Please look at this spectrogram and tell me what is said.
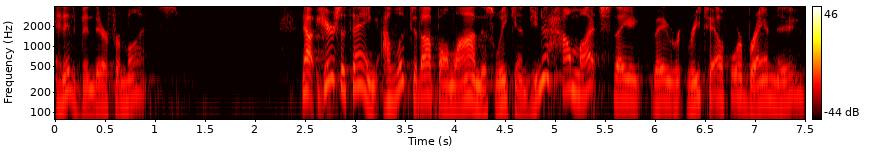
And it had been there for months. Now, here's the thing I looked it up online this weekend. Do you know how much they, they retail for brand new?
